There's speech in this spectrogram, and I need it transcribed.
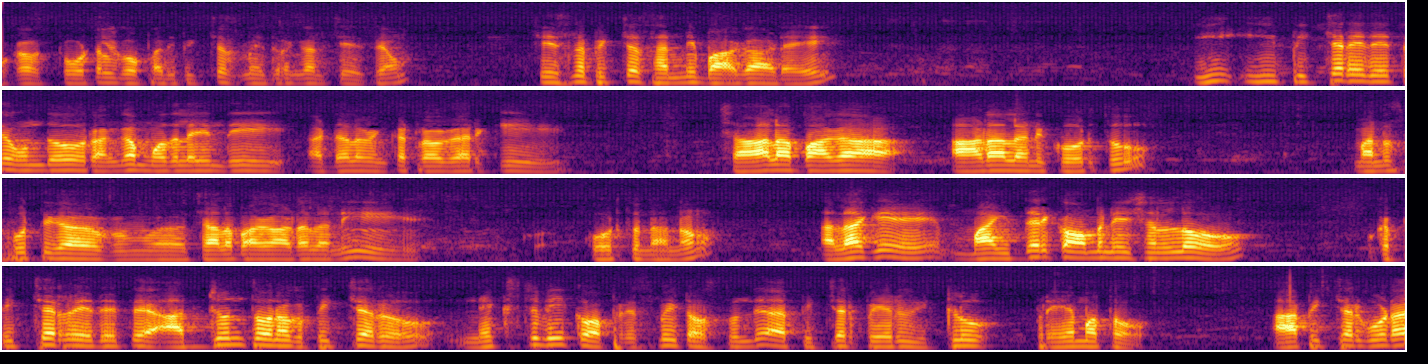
ఒక టోటల్గా ఒక పది పిక్చర్స్ మేము ఇద్దరం చేసాం చేసిన పిక్చర్స్ అన్నీ బాగా ఆడాయి. ఈ ఈ పిక్చర్ ఏదైతే ఉందో రంగం మొదలైంది అడ్డాల వెంకట్రావు గారికి చాలా బాగా ఆడాలని కోరుతూ మనస్ఫూర్తిగా చాలా బాగా ఆడాలని కోరుతున్నాను. అలాగే మా ఇద్దరి కాంబినేషన్లో ఒక పిక్చర్ ఏదైతే అర్జున్తో ఒక పిక్చర్ నెక్స్ట్ వీక్ ఒక ప్రెస్ మీట్ వస్తుంది. ఆ పిక్చర్ పేరు ఇట్లు ప్రేమతో. ఆ పిక్చర్ కూడా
